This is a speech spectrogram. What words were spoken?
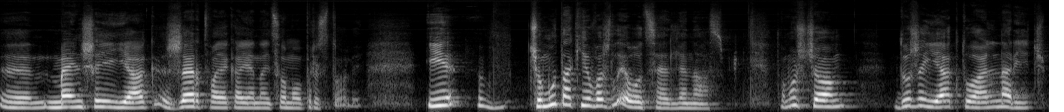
е, менший, як жертва, яка є на цьому престолі. І чому так є важливо це для нас? Тому що дуже є актуальна річ.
